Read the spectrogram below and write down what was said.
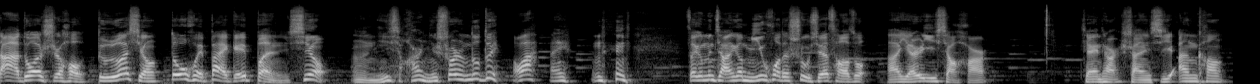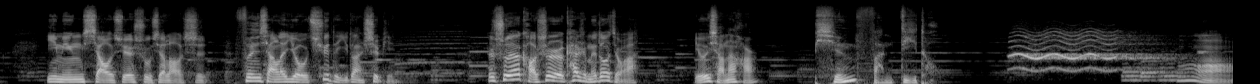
大多时候，德行都会败给本性。嗯，你小孩，你说什么都对，好吧？哎，再给你们讲一个迷惑的数学操作啊，也是一小孩前一天，陕西安康一名小学数学老师分享了有趣的一段视频。这数学考试开始没多久啊，有一小男孩频繁低头。哦。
